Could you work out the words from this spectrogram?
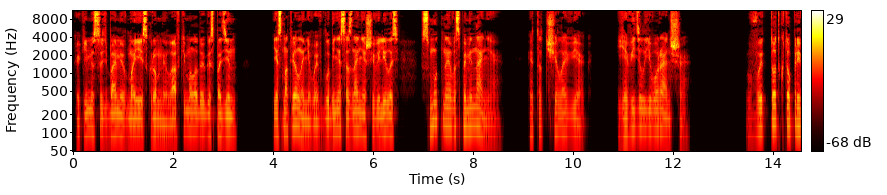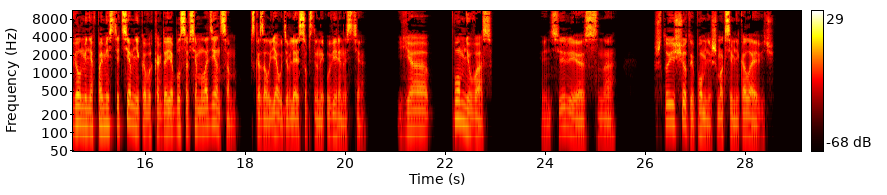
«Какими судьбами в моей скромной лавке, молодой господин?» Я смотрел на него, и в глубине сознания шевелилось смутное воспоминание. Этот человек. Я видел его раньше. «Вы тот, кто привел меня в поместье Темниковых, когда я был совсем младенцем», — сказал я, удивляясь собственной уверенности. «Я помню вас». «Интересно. Что еще ты помнишь, Максим Николаевич?»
